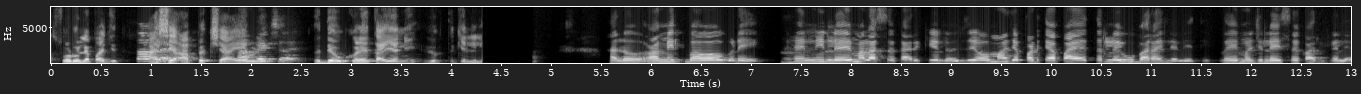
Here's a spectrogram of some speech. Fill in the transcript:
सोडवल्या पाहिजेत चांगलं अशी आहे. अपेक्षा यावेळी अपेक्षा आहे. देवकळे ताई यांनी व्यक्त केलेली. हॅलो अमित भाऊ उघडे यांनी लय मला सहकार्य केलं. जेव्हा माझ्या पडत्या पायात तर लय उभा राहिलेले ती. लय म्हणजे लय सहकार्य केले.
